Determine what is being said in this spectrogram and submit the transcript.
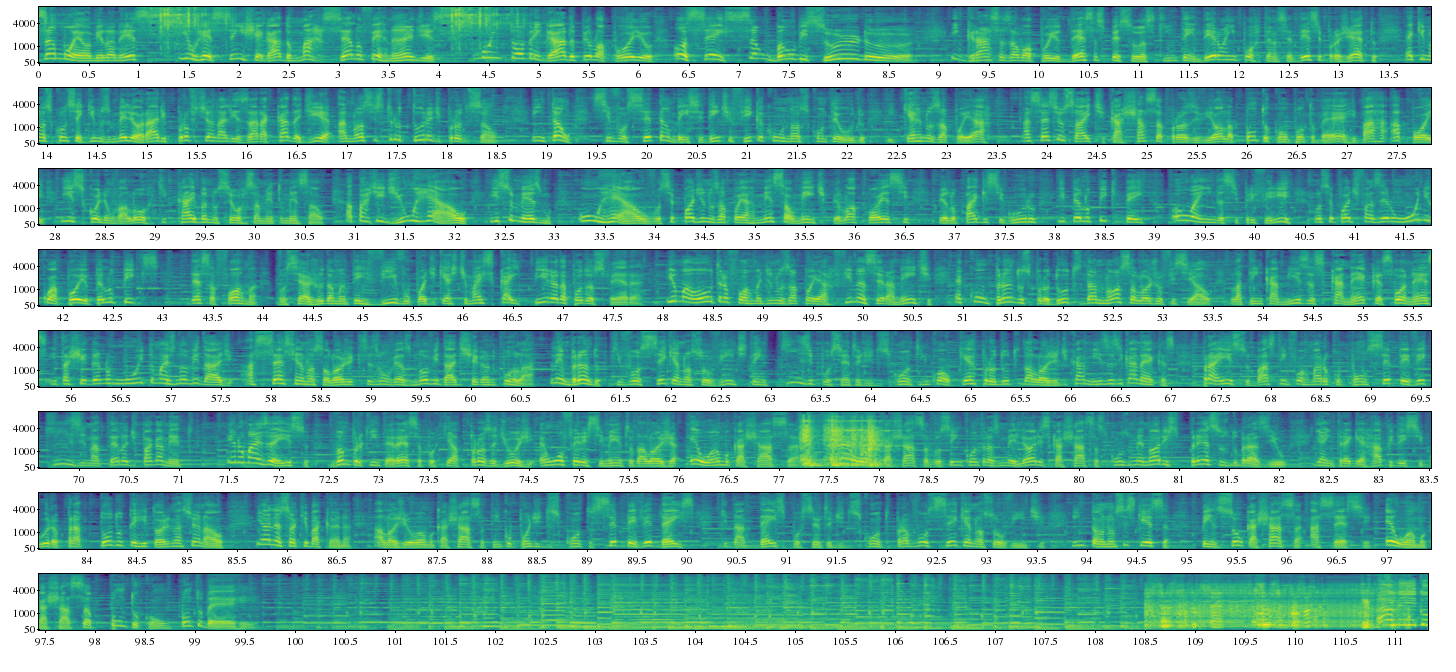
Samuel Milanês e o recém-chegado Marcelo Fernandes. Muito obrigado pelo apoio, vocês são bom absurdo! E graças ao apoio dessas pessoas que entenderam a importância desse projeto, é que nós conseguimos melhorar e profissionalizar a cada dia a nossa estrutura de produção. Então, se você também se identifica com o nosso conteúdo e quer nos apoiar, acesse o site cachaçaproseviola.com.br barra apoie e escolha um valor que caiba no seu orçamento mensal. A partir de um real, isso mesmo, um real, você pode nos apoiar mensalmente pelo Apoia-se, pelo PagSeguro e pelo PicPay. Ou ainda, se preferir, você pode fazer um único apoio pelo Pix. Dessa forma, você ajuda a manter vivo o podcast mais caipira da podosfera. E uma outra forma de nos apoiar financeiramente é comprando os produtos da nossa loja oficial. Lá tem camisas, canecas, bonés e tá chegando muito mais novidade. Acessem a nossa loja que vocês vão ver as novidades chegando por lá. Lembrando que você que é nosso ouvinte tem 15% de desconto em qualquer produto da loja de camisas e canecas. Para isso, basta informar o cupom CPV15 na tela de pagamento. E no mais é isso. Vamos pro que interessa, porque a prosa de hoje é um oferecimento da loja Eu Amo Cachaça. Na Eu Amo Cachaça você encontra as melhores cachaças com os menores preços do Brasil e a entrega é rápida e segura para todo o território nacional. E olha só que bacana, a loja Eu Amo Cachaça tem cupom de desconto CPV10 que dá 10% de desconto para você que é nosso ouvinte. Então não se esqueça, pensou cachaça? Acesse euamocachaça.com.br.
